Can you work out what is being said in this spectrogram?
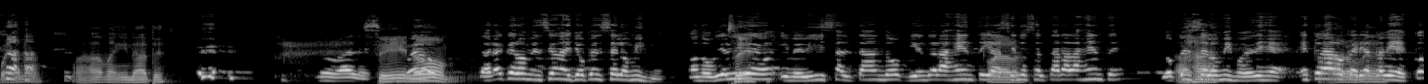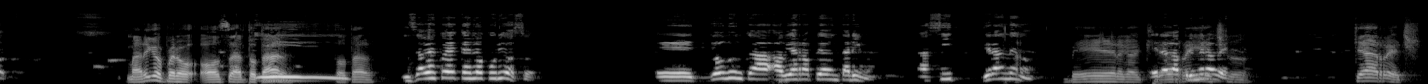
Bueno, ah, imagínate. No vale. Sí, Bueno, no. La verdad que lo mencionas, yo pensé lo mismo. Cuando vi el Sí. video y me vi saltando, viendo a la gente y Claro. haciendo saltar a la gente, yo pensé Ajá. lo mismo. Yo dije, esto es algo Claro, que haría man. Travis Scott. Marico, pero, o sea, total. Y, Total. ¿y sabes qué, qué es lo curioso? Eh, yo nunca había rapeado en tarima. Así grande no. Verga, qué Era la primera arrecho. Qué arrecho.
